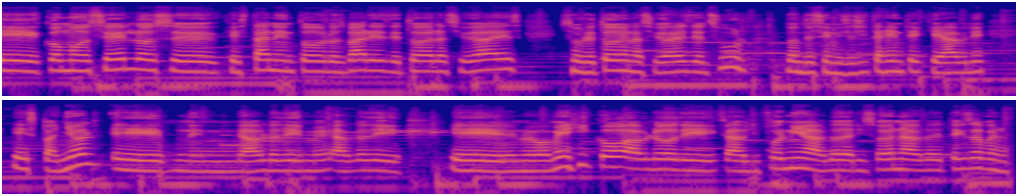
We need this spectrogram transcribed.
eh, como ser los eh, que están en todos los bares de todas las ciudades, sobre todo en las ciudades del sur, donde se necesita gente que hable español. hablo de, hablo de Nuevo México, hablo de California, hablo de Arizona, hablo de Texas, bueno,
